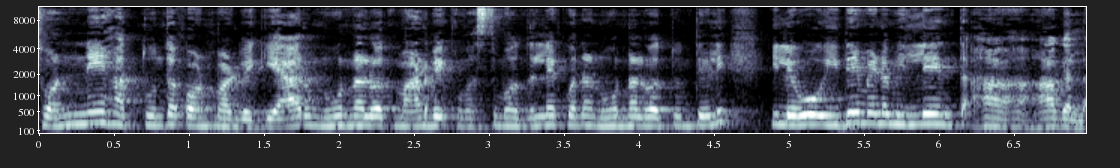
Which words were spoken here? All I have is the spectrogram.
ಸೊನ್ನೆ ಹತ್ತು ಅಂತ ಕೌಂಟ್ ಮಾಡಬೇಕು. ಯಾರು ನೂರ ನಲ್ವತ್ತು ಮಾಡಬೇಕು ಫಸ್ಟ್ ಮೊದಲನೇ ಕೊನ ನೂರ ನಲ್ವತ್ತು ಅಂತೇಳಿ ಇಲ್ಲೇ, ಓ, ಇದೇ ಮೇಡಮ್ ಇಲ್ಲೇ ಅಂತ ಹಾಗಲ್ಲ.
